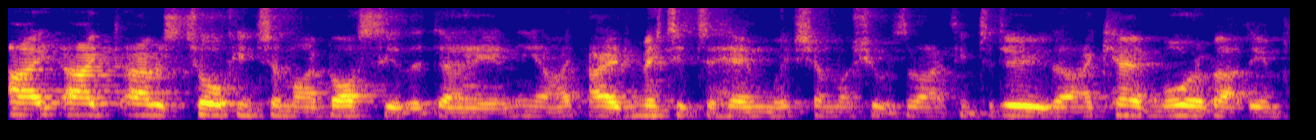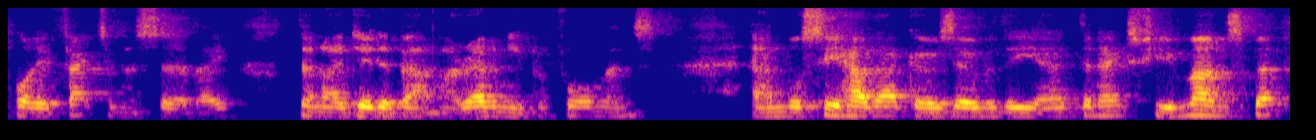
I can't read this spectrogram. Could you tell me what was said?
I, I, I, was talking to my boss the other day, and you know, I, I, admitted to him, which I'm not sure was the right thing to do, that I cared more about the employee effectiveness survey than I did about my revenue performance. And we'll see how that goes over the uh, the next few months. But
